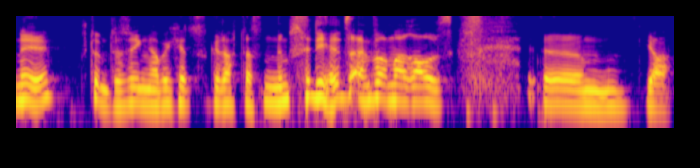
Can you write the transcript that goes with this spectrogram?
Nee, stimmt. Deswegen habe ich jetzt gedacht, das nimmst du dir jetzt einfach mal raus. Ähm, ja,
